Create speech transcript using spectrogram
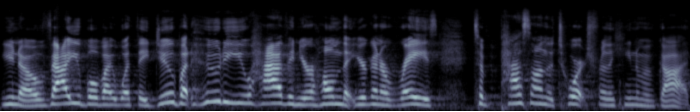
you know, valuable by what they do, but who do you have in your home that you're going to raise to pass on the torch for the kingdom of God?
